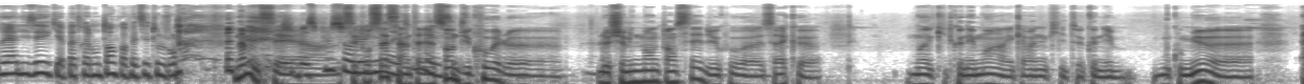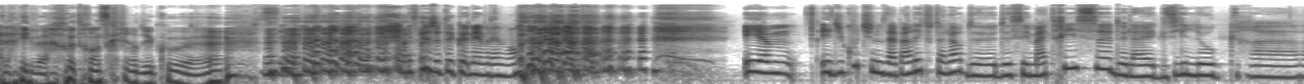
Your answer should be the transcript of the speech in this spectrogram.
réalisé qu'il n'y a pas très longtemps qu'en fait c'est toujours là. Non, mais c'est euh, pour ça, c'est intéressant du coup le, le cheminement de pensée. Du coup, euh, c'est vrai que moi qui te connais moins et Caroline qui te connaît beaucoup mieux, euh, elle arrive à retranscrire du coup. euh, Est-ce que je te connais vraiment? Et, euh, et du coup, tu nous as parlé tout à l'heure de, de ces matrices, de la xylogra...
